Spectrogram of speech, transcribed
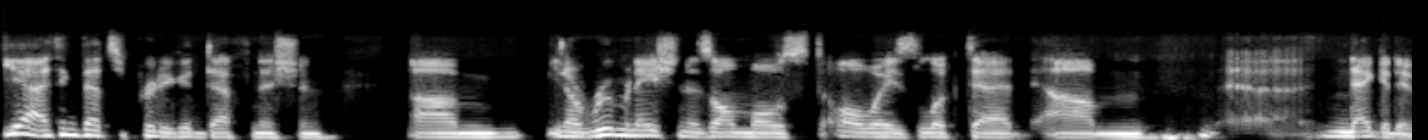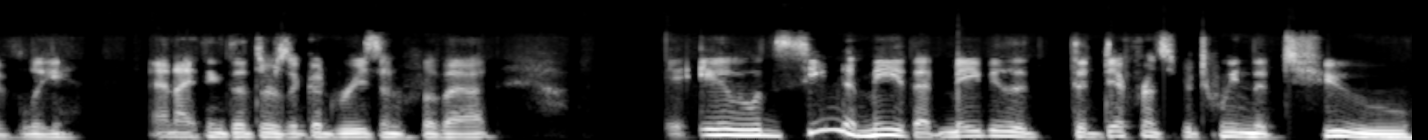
Yeah, I think that's a pretty good definition. Um, you know, rumination is almost always looked at um, uh, negatively, and I think that there's a good reason for that it would seem to me that maybe the, the difference between the two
